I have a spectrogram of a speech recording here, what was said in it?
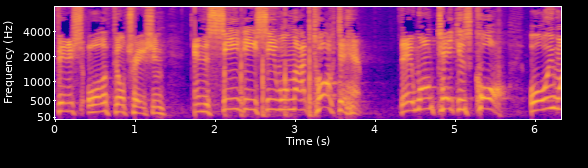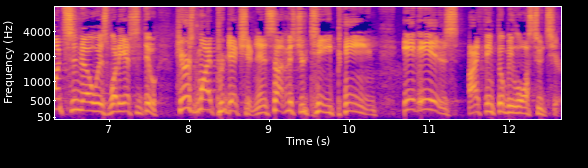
finish all the filtration, and the CDC will not talk to him. They won't take his call. All he wants to know is what he has to do. Here's my prediction, and it's not Mr. T. Payne. It is, I think there'll be lawsuits here.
